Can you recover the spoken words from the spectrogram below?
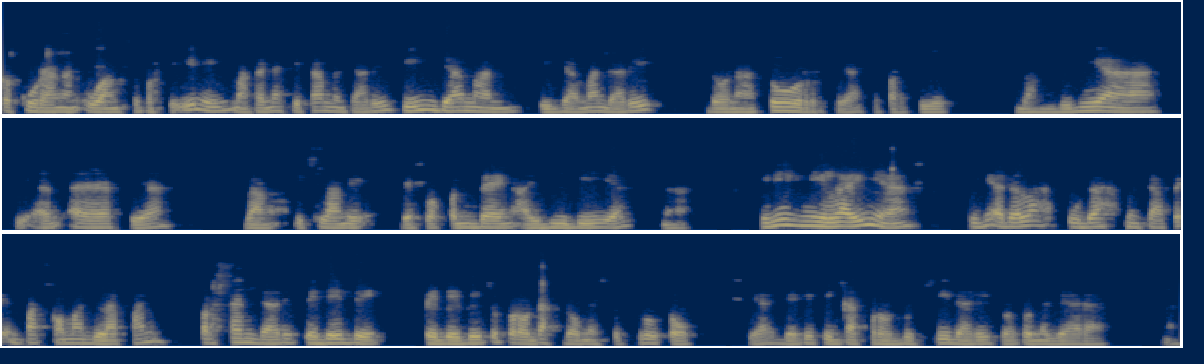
kekurangan uang seperti ini, makanya kita mencari pinjaman, pinjaman dari donatur ya seperti Bank Dunia, IMF ya, Bank Islamic Development Bank IDB ya. Nah, ini nilainya ini adalah sudah mencapai 4,8 persen dari PDB. PDB itu produk domestik bruto ya, jadi tingkat produksi dari suatu negara. Nah,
